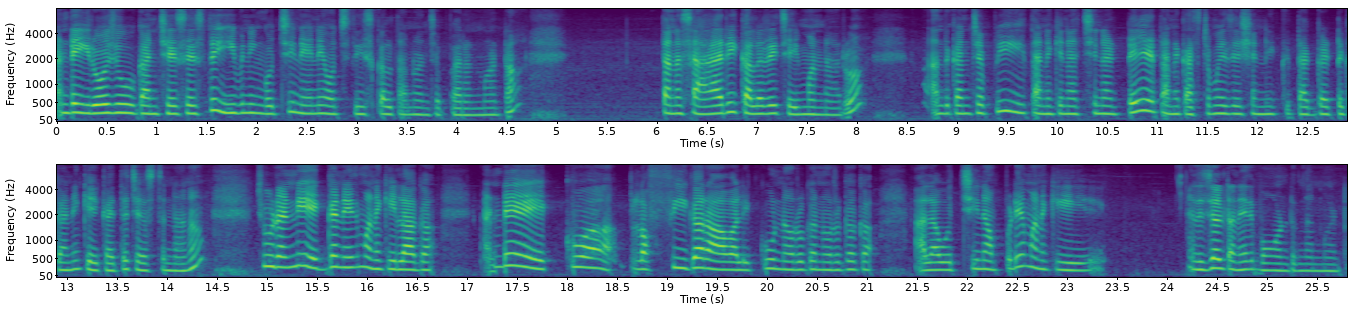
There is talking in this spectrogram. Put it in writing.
అంటే ఈరోజు కానీ చేసేస్తే ఈవినింగ్ వచ్చి నేనే వచ్చి తీసుకెళ్తాను అని చెప్పారనమాట తన శారీ కలరే చేయమన్నారు. అందుకని చెప్పి తనకి నచ్చినట్టే తన కస్టమైజేషన్కి తగ్గట్టుగానే కేక్ అయితే చేస్తున్నాను. చూడండి ఎగ్ అనేది మనకి ఇలాగా అంటే ఎక్కువ ప్లఫీగా రావాలి ఎక్కువ నొరగ నొరగగా అలా వచ్చినప్పుడే మనకి రిజల్ట్ అనేది బాగుంటుంది అనమాట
